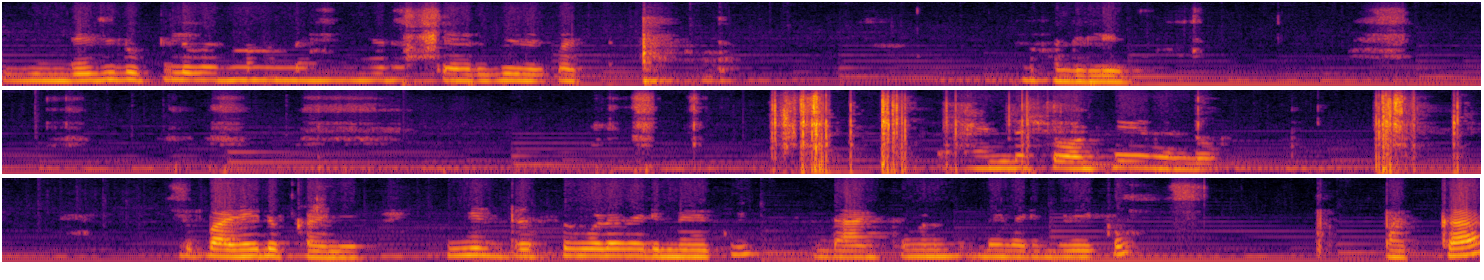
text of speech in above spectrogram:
വിന്റേജ് ലുക്കിൽ വരണമെന്നുണ്ടെങ്കിൽ പഴയ ലുക്കാണ് ഇനി ഡ്രസ്സും കൂടെ വരുമ്പോഴേക്കും ഡാൻസും കൂടെ വരുമ്പോഴേക്കും പക്ക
